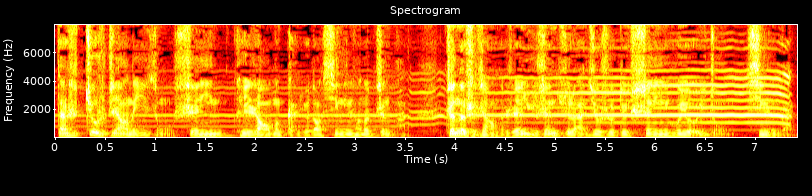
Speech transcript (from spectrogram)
但是就是这样的一种声音，可以让我们感觉到心灵上的震撼。真的是这样的，人与生俱来就是对声音会有一种信任感。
